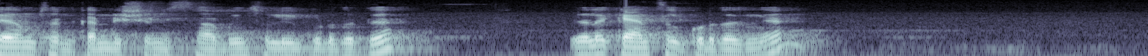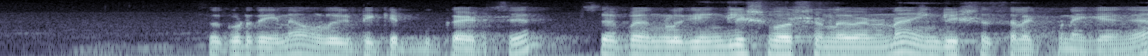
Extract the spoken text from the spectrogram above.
terms and conditions அப்படின்னு சொல்லி கொடுத்துட்டு இதில் கேன்சல் கொடுத்துக்குங்க. ஸோ கொடுத்தீங்கன்னா உங்களுக்கு டிக்கெட் புக் ஆகிடுச்சு ஸோ இப்போ உங்களுக்கு இங்கிலீஷ் வெர்ஷனில் வேணும்னா இங்கிலீஷில் செலக்ட் பண்ணிக்கோங்க.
